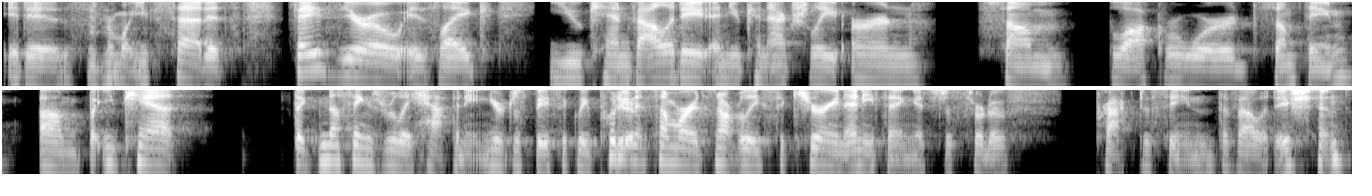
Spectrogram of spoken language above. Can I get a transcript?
it is mm-hmm. from what you've said, it's phase zero is like you can validate and you can actually earn some block reward, something. Um, but you can't, like, nothing's really happening. You're just basically putting yeah. it somewhere. It's not really securing anything. It's just sort of practicing the validation.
